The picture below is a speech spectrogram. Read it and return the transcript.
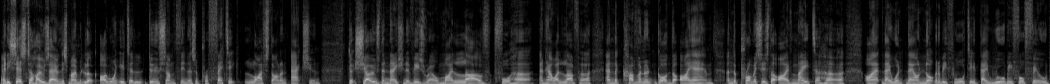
And he says to Hosea in this moment, Look, I want you to do something as a prophetic lifestyle and action that shows the nation of Israel my love for her and how I love her and the covenant God that I am and the promises that I've made to her, I, they, were, they are not going to be thwarted. They will be fulfilled.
